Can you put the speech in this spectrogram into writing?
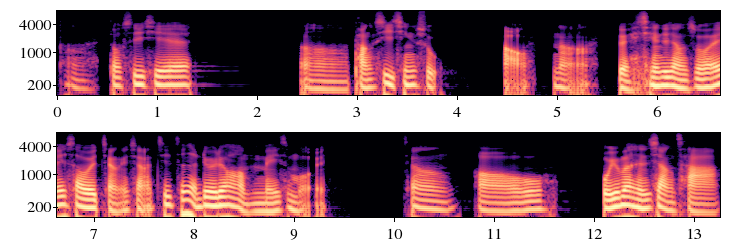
啊，都是一些呃旁系亲属。好，那对，今天就想说，哎，稍微讲一下，其实真的六月六号没什么哎。这样好，我原本很想查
